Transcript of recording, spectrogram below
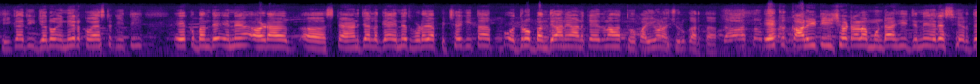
ਠੀਕ ਹੈ ਜੀ। ਜਦੋਂ ਇਹਨੇ ਰਿਕੁਐਸਟ ਕੀਤੀ, ਇੱਕ ਬੰਦੇ ਇਹਨੇ ਅੜਾ ਸਟੈਂਡ ਜਿਹਾ ਲੱਗਿਆ, ਇਹਨੇ ਥੋੜਾ ਜਿਹਾ ਪਿੱਛੇ ਕੀਤਾ, ਉਧਰੋਂ ਬੰਦਿਆਂ ਨੇ ਆਣ ਕੇ ਇਹਦੇ ਨਾਲ ਹੱਥੋਂ ਪਾਈ ਹੋਣਾ ਸ਼ੁਰੂ ਕਰਤਾ। ਇੱਕ ਕਾਲੀ ਟੀ-ਸ਼ਰਟ ਵਾਲਾ ਮੁੰਡਾ ਸੀ, ਜਿਹਨੇ ਇਹਦੇ ਸਿਰ ਦੇ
